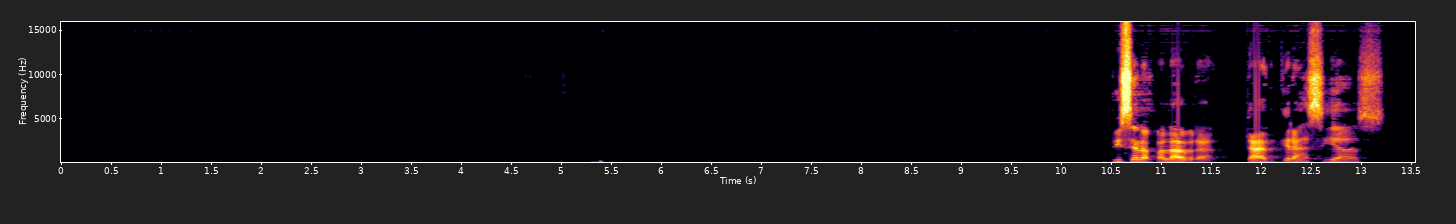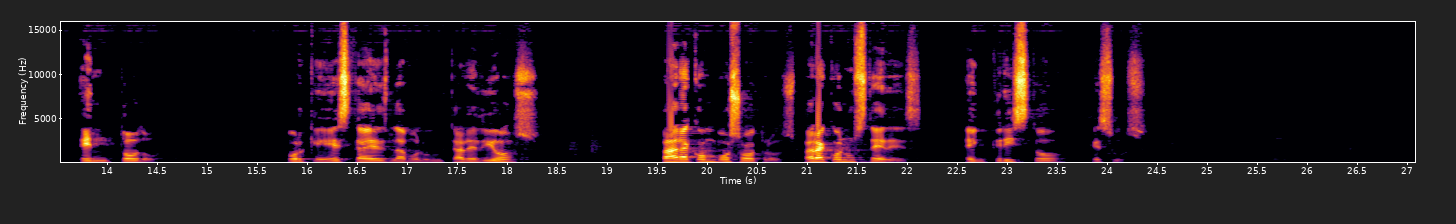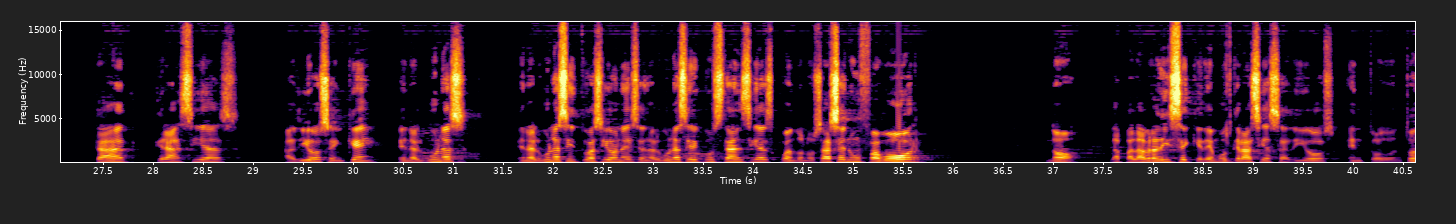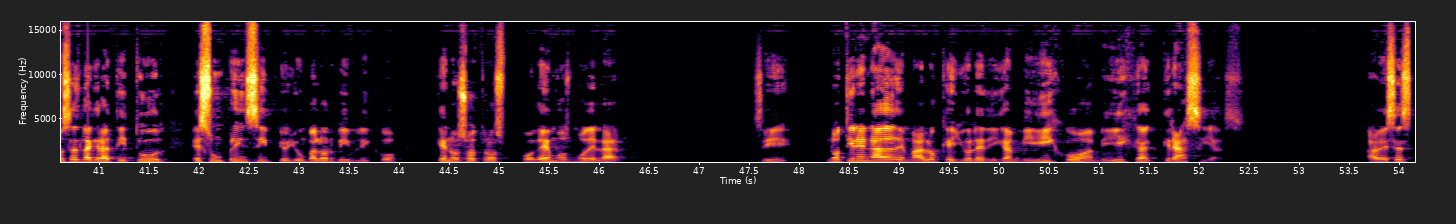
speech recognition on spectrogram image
Dice la palabra, dad gracias en todo, porque esta es la voluntad de Dios para con vosotros, para con ustedes, en Cristo Jesús. Dad gracias a Dios en qué? En algunas, en algunas situaciones, en algunas circunstancias, cuando nos hacen un favor. No, la palabra dice que demos gracias a Dios en todo. Entonces la gratitud es un principio y un valor bíblico que nosotros podemos modelar. ¿Sí? No tiene nada de malo que yo le diga a mi hijo, a mi hija, gracias. A veces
